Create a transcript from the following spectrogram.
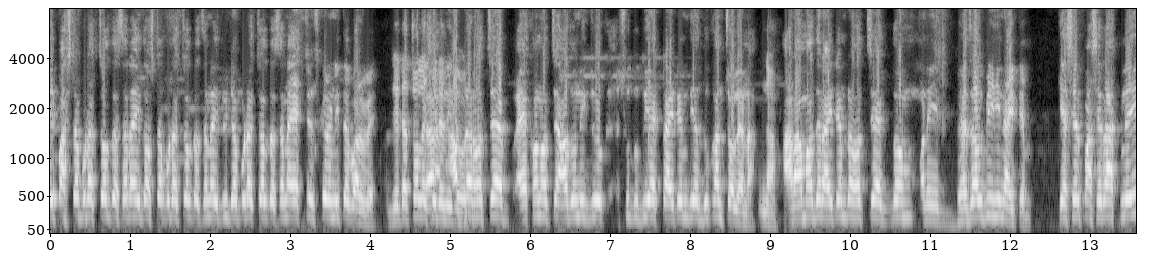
এই পাঁচটা প্রোডাক্ট চলতেছে না এই দশটা প্রোডাক্ট চলতেছে না এই দুইটা প্রোডাক্ট চলতেছে না এক্সচেঞ্জ করে নিতে পারবে। যেটা চলে সেটা নিতে আপনার হচ্ছে এখন হচ্ছে আধুনিক যুগ শুধু দুই একটা আইটেম দিয়ে দোকান চলে না। আর আমাদের আইটেমটা হচ্ছে একদম মানে ভেজালবিহীন আইটেম ক্যাশের পাশে রাখলেই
